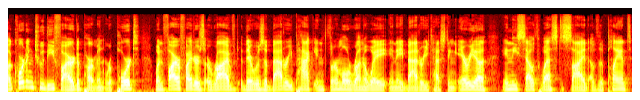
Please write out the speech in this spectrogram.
According to the fire department report, when firefighters arrived, there was a battery pack in thermal runaway in a battery testing area in the southwest side of the plant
